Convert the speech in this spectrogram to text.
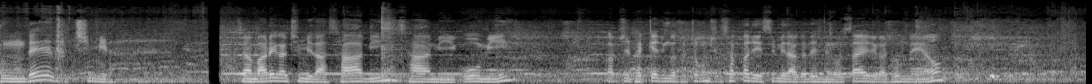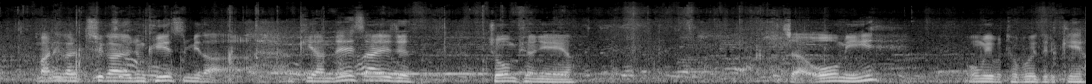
중대 갈치입니다. 자, 마리 갈치입니다. 4미, 4미, 5미. 껍질 벗겨진 것도 조금씩 섞어져 있습니다. 그 대신 그 사이즈가 좋네요. 마리 갈치가 요즘 귀했습니다. 귀한데 사이즈 좋은 편이에요. 자, 5미. 5미부터 보여드릴게요.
